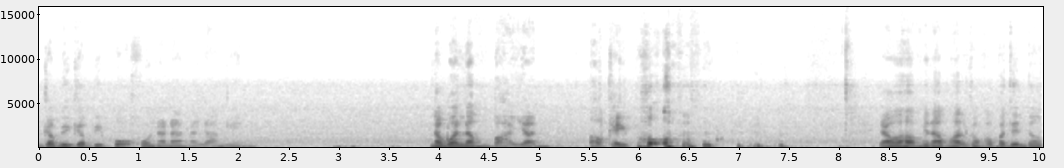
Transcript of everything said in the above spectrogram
Gabi-gabi po ako nananalangin na walang bayan. Okay po. Yung mga minamahal kong kapatid, no?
